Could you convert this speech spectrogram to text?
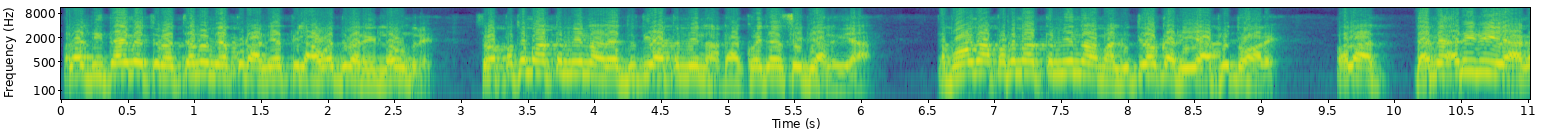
ဟလာဒီတိုင်းပဲကျွန်တော်ကျွန်တော်မြတ်ကုရ်အာန်ရဲ့တီလာဝတ်တွေတွေလုံးတယ်ဆိုတော့ပထမတစ်မျက်နှာနဲ့ဒုတိယတစ်မျက်နှာဒါခွဲခြားစိတ်ဖြတ်လို့ရတဘောကပထမတစ်မျက်နှာမှာလူတစ်ယောက်ကရေယာဖြစ်သွားတယ်ဟုတ်လားဒါပေမဲ့အဲ့ဒီရေယာက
